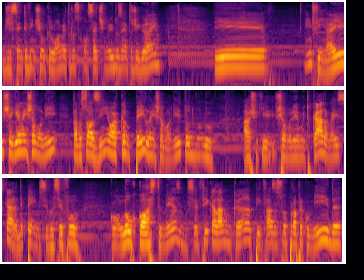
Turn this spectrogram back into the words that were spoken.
de 121 km com 7.200 de ganho. E enfim, aí cheguei lá em Chamonix, estava sozinho, eu acampei lá em Chamonix, todo mundo acha que Chamonix é muito cara, mas cara, depende. Se você for com low cost mesmo, você fica lá num camping, faz a sua própria comida,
